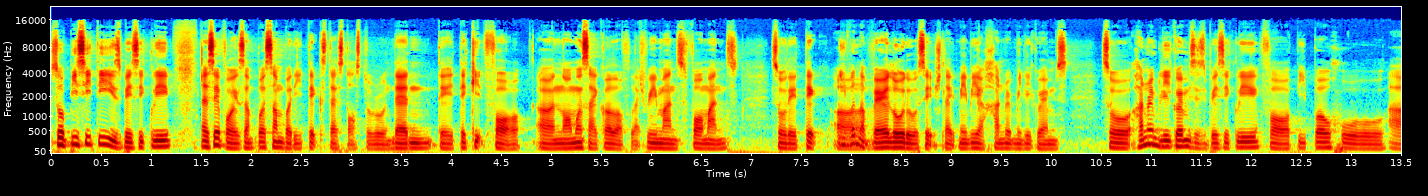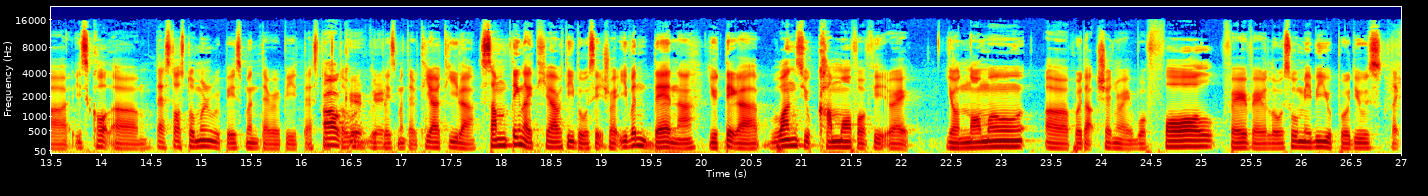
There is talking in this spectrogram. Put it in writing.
So PCT is basically, let's say for example, somebody takes testosterone, then they take it for a normal cycle of like three months, four months. So they take even a very low dosage, like maybe hundred milligrams. So 100 milligrams is basically for people who uh, it's called um, testosterone replacement therapy, testosterone okay, okay. replacement therapy, TRT lah. Something like TRT dosage, right? Even then, uh, you take uh, once you come off of it, right? Your normal uh, production, right, will fall very very low. So maybe you produce like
